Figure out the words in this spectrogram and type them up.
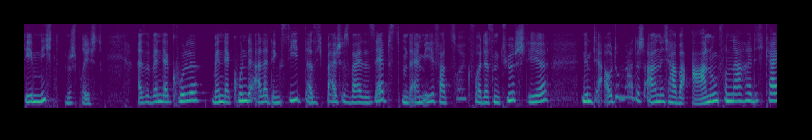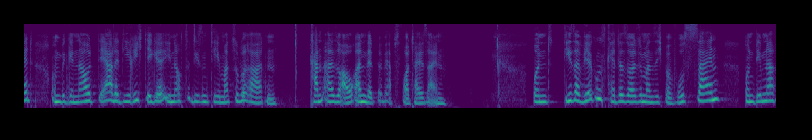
dem nicht entspricht. Also wenn der Kunde, wenn der Kunde allerdings sieht, dass ich beispielsweise selbst mit einem E-Fahrzeug vor dessen Tür stehe, nimmt er automatisch an, ich habe Ahnung von Nachhaltigkeit und bin genau der oder die Richtige, ihn auch zu diesem Thema zu beraten. Kann also auch ein Wettbewerbsvorteil sein. Und dieser Wirkungskette sollte man sich bewusst sein und demnach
